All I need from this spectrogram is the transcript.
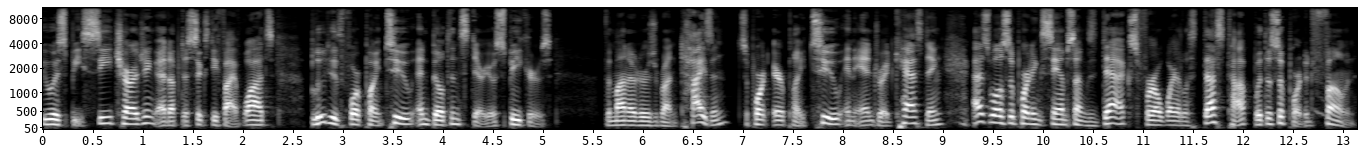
USB C charging at up to 65 watts, Bluetooth 4.2, and built in stereo speakers. The monitors run Tizen, support AirPlay 2 and Android casting, as well as supporting Samsung's DeX for a wireless desktop with a supported phone.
